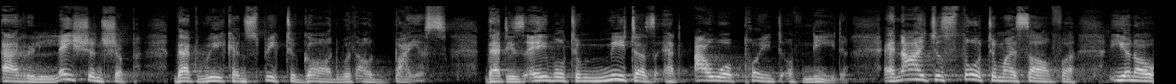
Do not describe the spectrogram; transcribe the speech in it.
a relationship that we can speak to God without bias, that is able to meet us at our point of need. And I just thought to myself, uh, you know,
